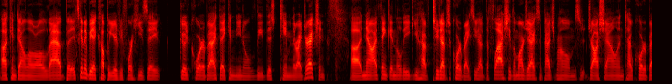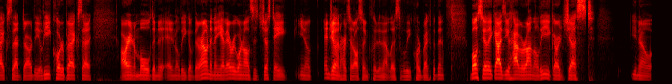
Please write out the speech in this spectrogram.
uh, can download all that. But it's going to be a couple years before he's a good quarterback that can you know lead this team in the right direction. Uh, now, I think in the league you have two types of quarterbacks. You have the flashy Lamar Jackson, Patrick Mahomes, Josh Allen type quarterbacks that are the elite quarterbacks that are in a mold in a, in a league of their own, and then you have everyone else is just a you know, and Jalen Hurts had also included in that list of elite quarterbacks. But then most of the other guys you have around the league are just you know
